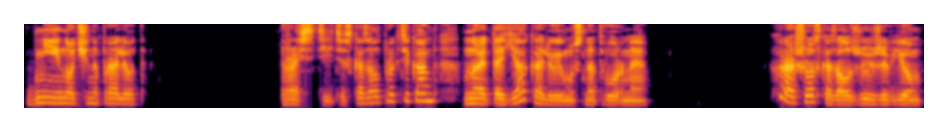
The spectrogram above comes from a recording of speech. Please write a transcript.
дни и ночи напролет. «Простите», — сказал практикант, — «но это я колю ему снотворное». «Хорошо», — сказал Жуй живьем,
